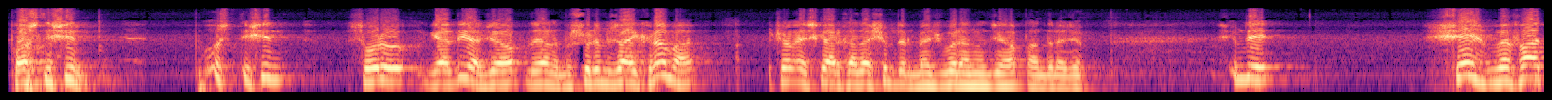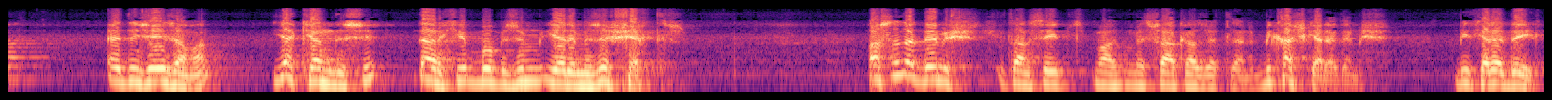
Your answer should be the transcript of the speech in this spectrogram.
Postnişin Postnişin soru geldi ya cevaplayalım. Usulümüze aykırı ama çok eski arkadaşımdır. Mecburen onu cevaplandıracağım. Şimdi şeyh vefat edeceği zaman ya kendisi der ki bu bizim yerimize şeyhtir. Aslında demiş Sultan Seyyid Mehmet Hazretleri birkaç kere demiş. Bir kere değil.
